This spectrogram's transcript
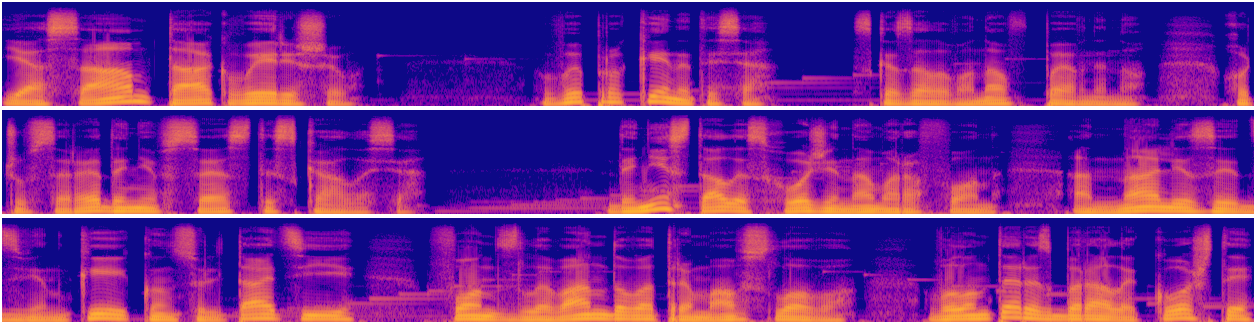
я сам так вирішив. Ви прокинетеся, сказала вона впевнено, хоч всередині все стискалося. Дні стали схожі на марафон, аналізи, дзвінки, консультації. Фонд з Левандова тримав слово. Волонтери збирали кошти,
